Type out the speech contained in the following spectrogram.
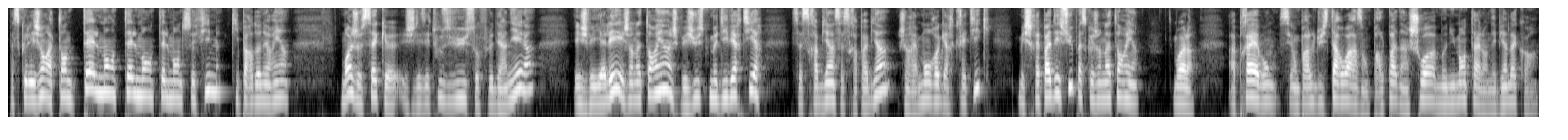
parce que les gens attendent tellement, tellement, tellement de ce film qu'ils pardonnent rien. Moi, je sais que je les ai tous vus sauf le dernier là, et je vais y aller et j'en attends rien. Je vais juste me divertir. Ça sera bien, ça sera pas bien. J'aurai mon regard critique, mais je serai pas déçu parce que j'en attends rien. Voilà. Après, bon, on parle du Star Wars, on parle pas d'un choix monumental, on est bien d'accord. Hein.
